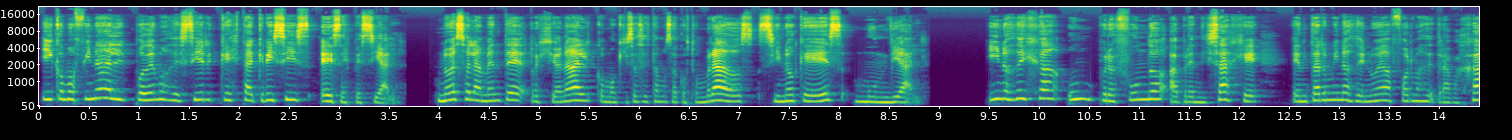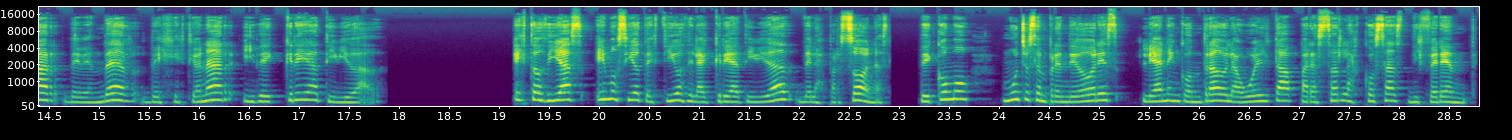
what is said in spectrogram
Y como final podemos decir que esta crisis es especial no es solamente regional como quizás estamos acostumbrados, sino que es mundial. Y nos deja un profundo aprendizaje en términos de nuevas formas de trabajar, de vender, de gestionar y de creatividad. Estos días hemos sido testigos de la creatividad de las personas, de cómo muchos emprendedores le han encontrado la vuelta para hacer las cosas diferentes.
